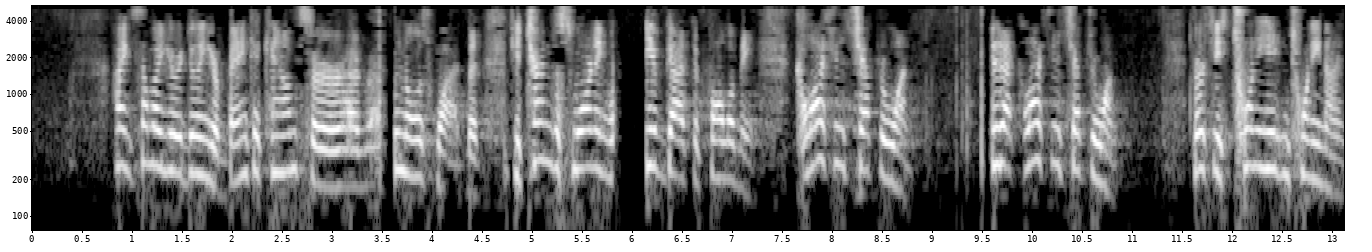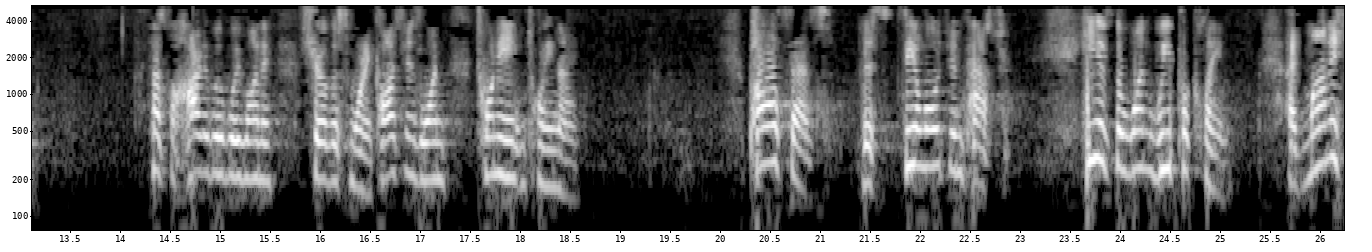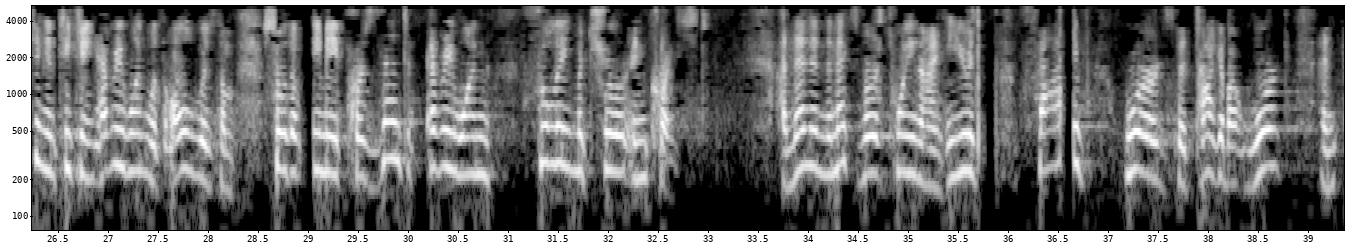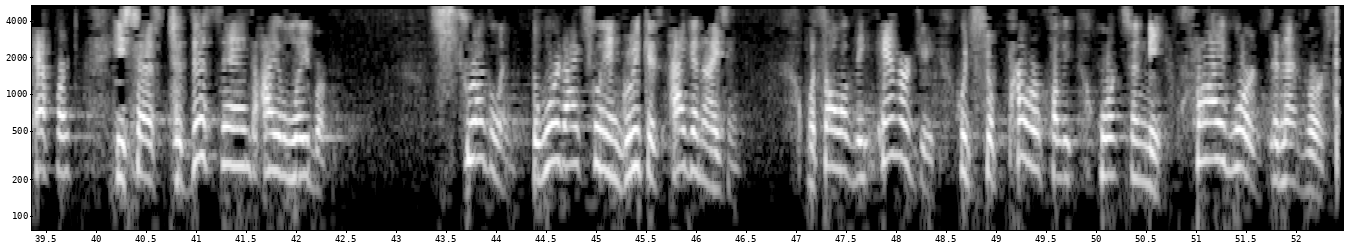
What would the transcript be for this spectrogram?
I think some of you are doing your bank accounts or uh, who knows what. But if you turn this morning, you've got to follow me. Colossians chapter 1. Do that. Colossians chapter 1. Verses 28 and 29. That's the heart of what we want to share this morning. Colossians 1, 28 and 29. Paul says, this theologian pastor, he is the one we proclaim admonishing and teaching everyone with all wisdom, so that we may present everyone fully mature in Christ. And then in the next verse 29, he uses five words that talk about work and effort. He says, To this end I labor. Struggling. The word actually in Greek is agonizing. With all of the energy which so powerfully works in me. Five words in that verse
